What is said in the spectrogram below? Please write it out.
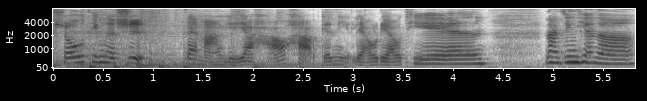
收听的是，再忙也要好好跟你聊聊天。那今天呢，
